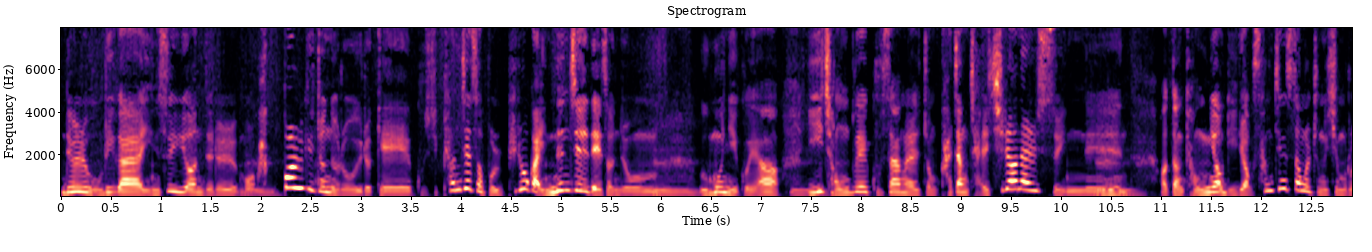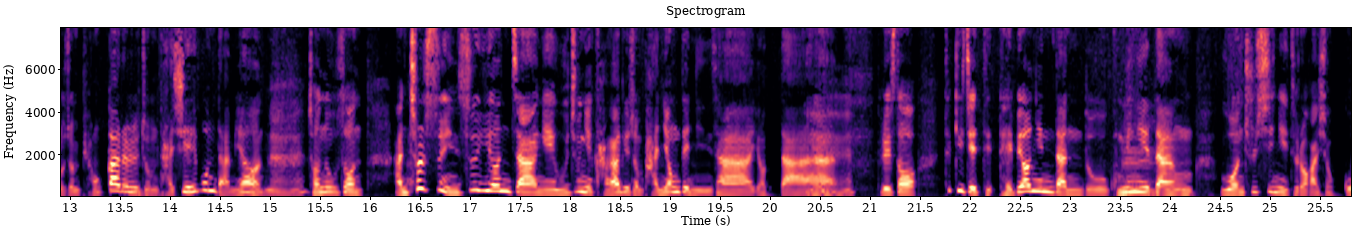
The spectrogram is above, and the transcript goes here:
늘 우리가 인수위원들을 뭐 음. 학벌 기준으로 이렇게 굳이 편제해서 볼 필요가 있는지에 대해서는 좀 음. 의문이고요. 음. 이 정부의 구상을 좀 가장 잘 실현할 수 있는 음. 어떤 경력, 이력, 상징성을 중심으로 좀 평가를 음. 좀 다시 해본다면 네. 저는 우선 안철수 인수위원장의 의중이 강하게 좀 반영된 인사였다. 네. 그래서 특히 이제 대, 변인단도 국민의당 음. 의원 출신이 들어가셨고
